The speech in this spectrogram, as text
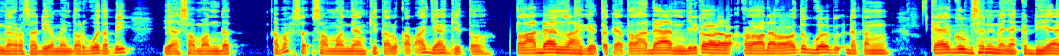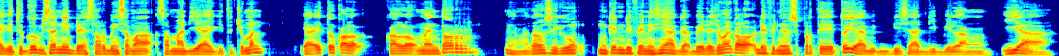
nggak ngerasa dia mentor gue tapi ya someone that apa someone yang kita look up aja gitu. Teladan lah gitu kayak teladan. Jadi kalau kalau ada apa-apa tuh gue datang kayak gue bisa nih nanya ke dia gitu. Gue bisa nih brainstorming sama sama dia gitu. Cuman ya itu kalau kalau mentor ya nggak tahu sih. Gue mungkin definisinya agak beda. Cuman kalau definisi seperti itu ya bi- bisa dibilang iya.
